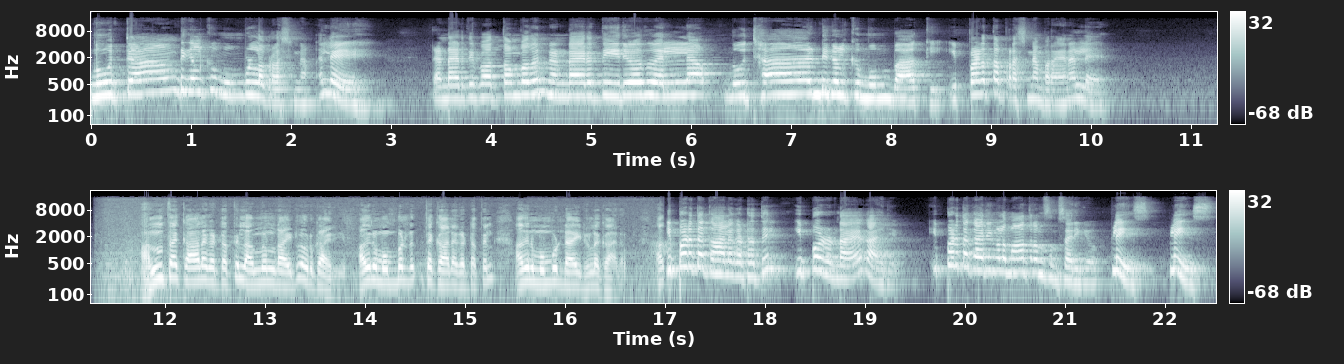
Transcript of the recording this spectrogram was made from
നൂറ്റാണ്ടുകൾക്ക് മുമ്പുള്ള പ്രശ്നം അല്ലേ? രണ്ടായിരത്തി പത്തൊമ്പതും രണ്ടായിരത്തി ഇരുപതും എല്ലാം നൂറ്റാണ്ടുകൾക്ക് മുമ്പാക്കി. ഇപ്പോഴത്തെ പ്രശ്നം പറയാനല്ലേ അന്നത്തെ കാലഘട്ടത്തിൽ അന്നുണ്ടായിട്ടുള്ള ഒരു കാര്യം. അതിന് മുമ്പത്തെ കാലഘട്ടത്തിൽ അതിന് മുമ്പുണ്ടായിട്ടുള്ള കാലം. ഇപ്പോഴത്തെ കാലഘട്ടത്തിൽ ഇപ്പോഴുണ്ടായ കാര്യം. ഇപ്പോഴത്തെ കാര്യങ്ങൾ മാത്രം സംസാരിക്കൂ. പ്ലീസ് പ്ലീസ്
